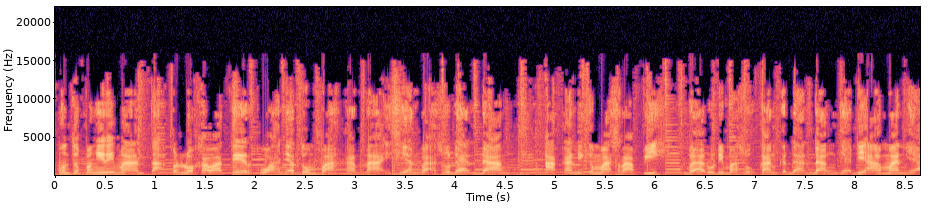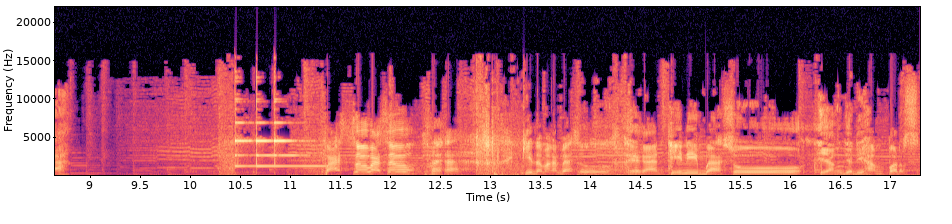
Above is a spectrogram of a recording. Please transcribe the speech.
Untuk pengiriman tak perlu khawatir kuahnya tumpah karena isian bakso dandang akan dikemas rapih baru dimasukkan ke dandang jadi aman ya. Bakso, bakso. Kita makan bakso, ya kan? Ini bakso yang jadi hampers.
